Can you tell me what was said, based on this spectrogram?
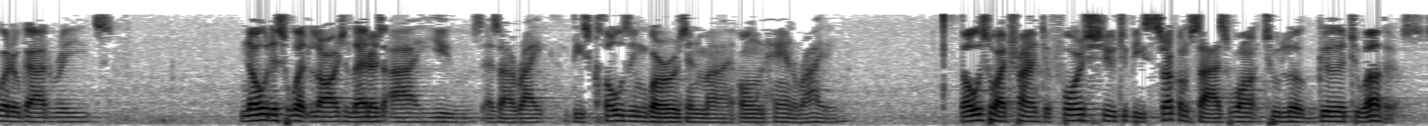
Word of God reads Notice what large letters I use as I write these closing words in my own handwriting. Those who are trying to force you to be circumcised want to look good to others.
